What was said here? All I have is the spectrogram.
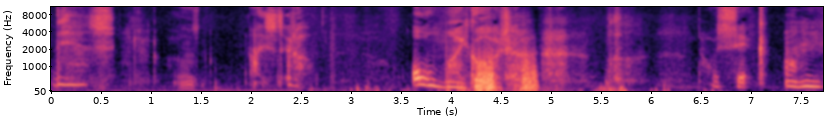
this. I stood up. Oh my god. That was sick. Um,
